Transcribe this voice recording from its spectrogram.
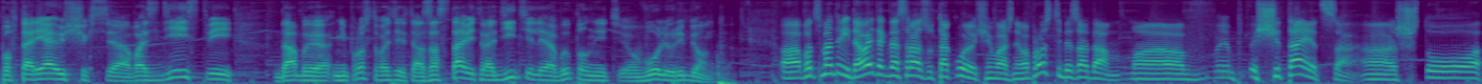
повторяющихся воздействий, дабы не просто воздействовать, а заставить родителя выполнить волю ребенка. А, вот смотри, давай тогда сразу такой очень важный вопрос тебе задам. А, э, считается, а, что,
